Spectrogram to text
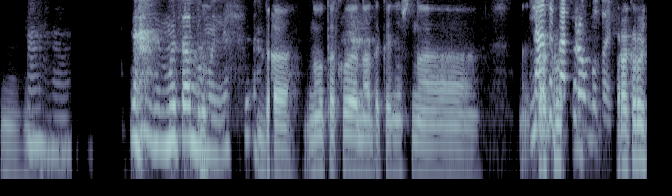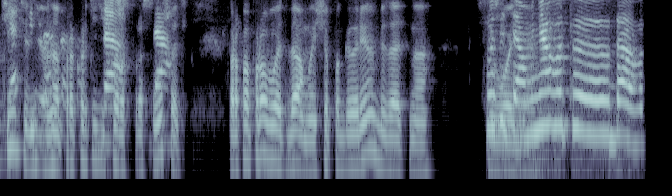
Мы задумались. Да, ну такое надо, конечно, надо прокру... попробовать. Прокрутить, надо прокрутить да, еще раз прослушать. Да. Про попробовать, да, мы еще поговорим обязательно. Слушайте, сегодня. а у меня вот, э, да, вот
